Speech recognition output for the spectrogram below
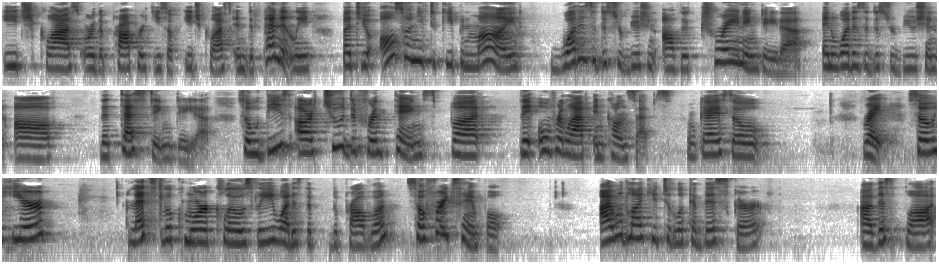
each class or the properties of each class independently, but you also need to keep in mind what is the distribution of the training data and what is the distribution of the testing data. So these are two different things, but they overlap in concepts. Okay, so, right. So here, let's look more closely. What is the, the problem? So for example, I would like you to look at this curve, uh, this plot,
